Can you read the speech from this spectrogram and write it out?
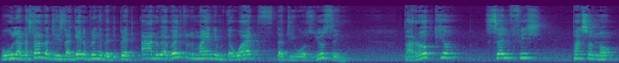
we will understand that he's again bringing the debate, and we are going to remind him the words that he was using parochial, selfish, personal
